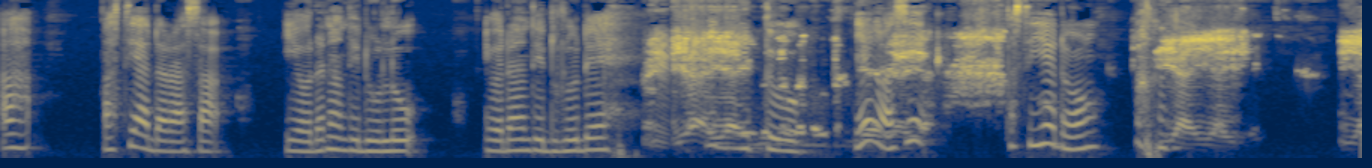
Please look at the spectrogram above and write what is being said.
ah pasti ada rasa ya udah nanti dulu ya udah nanti dulu deh Iya, iya, gitu. benar, benar. ya nggak Iya, sih iya. pasti ya dong Iya, iya, iya. Iya.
